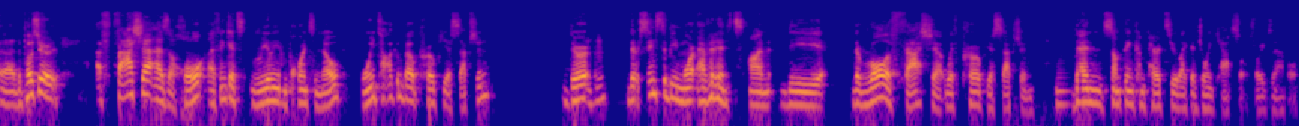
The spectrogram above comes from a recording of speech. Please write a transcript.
uh, the posterior uh, fascia as a whole i think it's really important to know when we talk about proprioception there Mhm. there seems to be more evidence on the the role of fascia with proprioception than something compared to like a joint capsule for example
